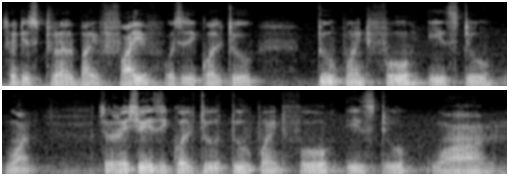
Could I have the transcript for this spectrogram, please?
so it is 12 by 5 which is equal to 2.4 is to 1 so the ratio is equal to 2.4 is to 1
